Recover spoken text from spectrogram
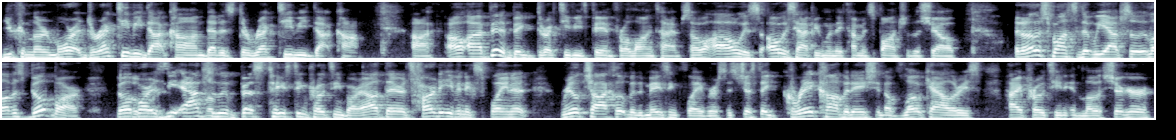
You can learn more at directv.com. That is directv.com. Uh, I've been a big DirecTV fan for a long time, so I'm always always happy when they come and sponsor the show. Another sponsor that we absolutely love is Built Bar. Built Oh, Bar boy. is the absolute best tasting protein bar out there. It's hard to even explain it. Real chocolate with amazing flavors. It's just a great combination of low calories, high protein, and low sugar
